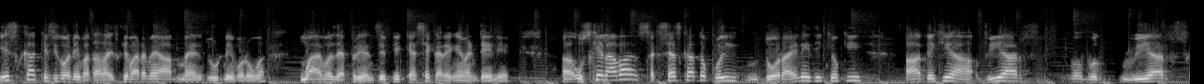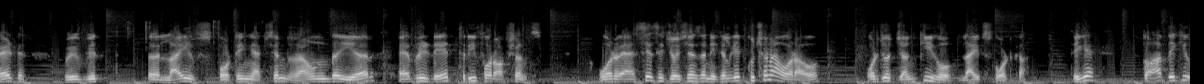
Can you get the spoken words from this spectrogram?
इसका किसी को नहीं पता था। इसके बारे में आप, मैं झूठ नहीं बोलूँगा। आई वॉज़ एप्रीहेंसिव कि कैसे करेंगे मेंटेन ये। उसके अलावा सक्सेस का तो कोई दो राय नहीं थी, क्योंकि आप देखिए we are we are fed with live sporting action round the year every day three four option और ऐसे सिचुएशन से निकल के कुछ ना हो रहा हो और जो जंकी हो लाइव स्पोर्ट का, ठीक है? तो आप देखिए,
